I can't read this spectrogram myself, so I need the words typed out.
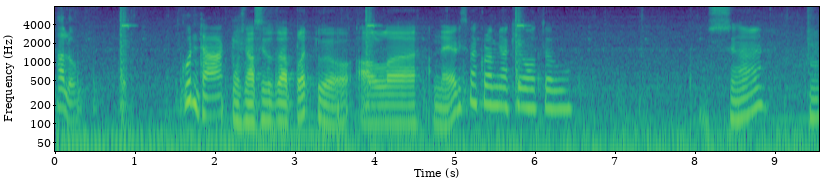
Hallo. Guten Tag. Možná si to teda pletu, jo, ale nejeli jsme kolem nějakého hotelu? Asi ne. Hm.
